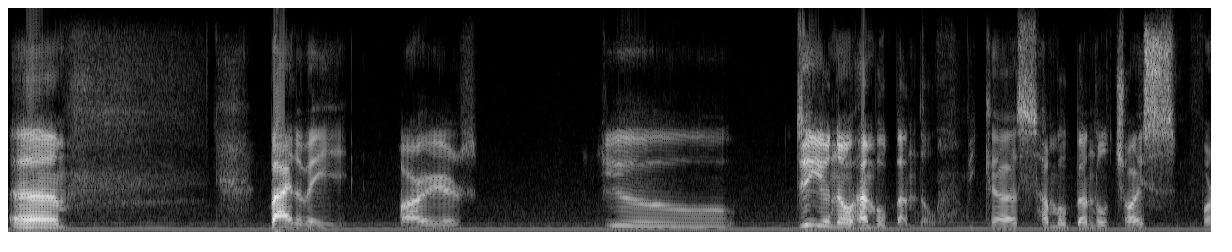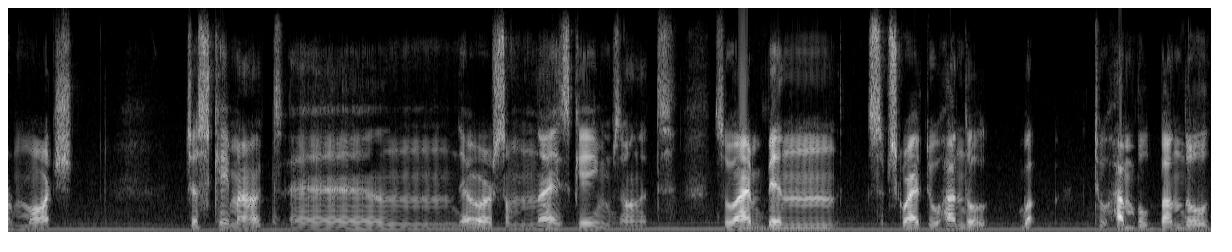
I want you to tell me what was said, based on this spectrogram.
Um. By the way, are you do you know Humble Bundle? Because Humble Bundle Choice for March just came out and there are some nice games on it. So I've been subscribed to Humble to Humble Bundle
